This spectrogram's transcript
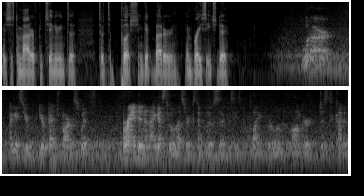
It's just a matter of continuing to, to, to push and get better and embrace each day. What are, I guess, your your benchmarks with Brandon and I guess to a lesser extent Musa because he's been playing for a little bit longer, just to kind of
